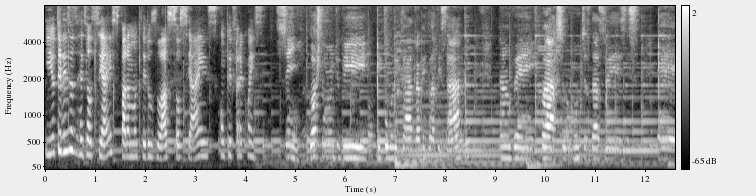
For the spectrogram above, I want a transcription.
E utiliza as redes sociais para manter os laços sociais? Com que frequência? Sim, gosto muito de me comunicar através do WhatsApp. Também faço muitas das vezes é,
